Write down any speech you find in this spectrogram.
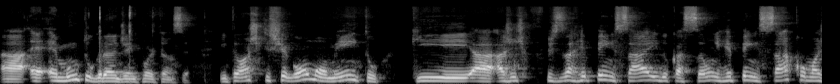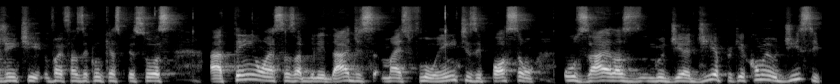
ah, é, é, muito grande a importância. Então, acho que chegou um momento que a, a, gente precisa repensar a educação e repensar como a gente vai fazer com que as pessoas ah, tenham essas habilidades mais fluentes e possam usar elas no dia a dia, porque, como eu disse,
